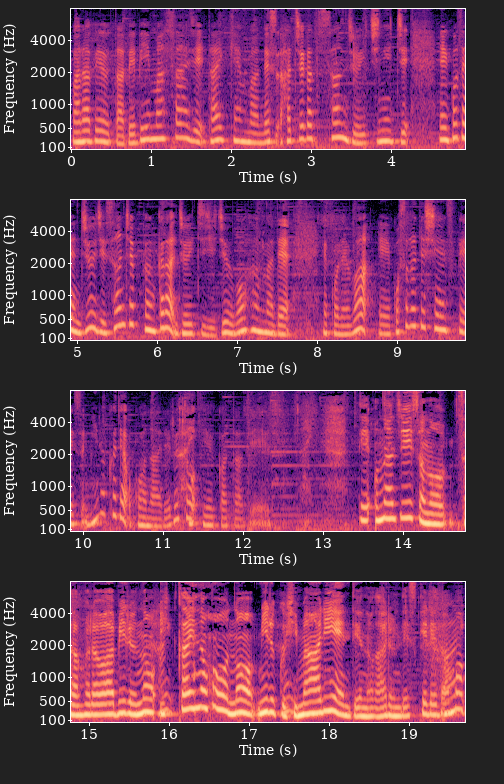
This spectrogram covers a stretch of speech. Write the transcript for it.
はい、わらべ歌ベビーマッサージ体験版です。8月31日、えー、午前10時30分から11時15分まで、えー、これは、えー、子育て支援スペースミルクで行われるということです。はいで同じそのサンフラワービルの1階の方のミルクひまわり園っていうのがあるんですけれども、はい、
